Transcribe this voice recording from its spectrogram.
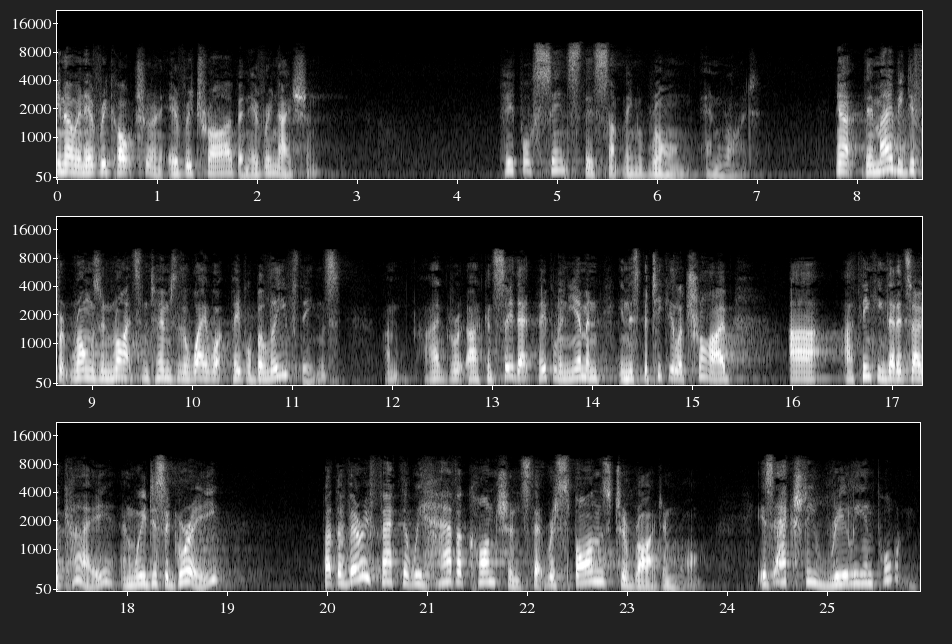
You know, in every culture and every tribe and every nation, people sense there's something wrong and right. Now, there may be different wrongs and rights in terms of the way what people believe things. I, agree, I can see that people in Yemen, in this particular tribe, are, are thinking that it's okay, and we disagree. But the very fact that we have a conscience that responds to right and wrong is actually really important.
